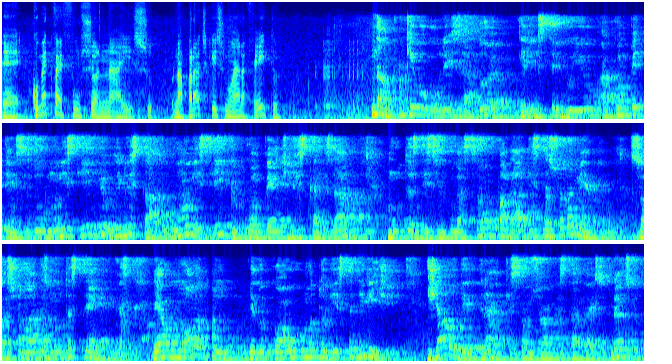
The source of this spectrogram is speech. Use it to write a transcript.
É, como é que vai funcionar isso? Na prática, isso não era feito? Não, porque o legislador ele distribuiu a competência do município e do estado. O município compete fiscalizar multas de circulação, parada e estacionamento. São as chamadas multas técnicas. É o modo pelo qual o motorista dirige. Já o Detran, que são os órgãos estaduais de trânsito,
